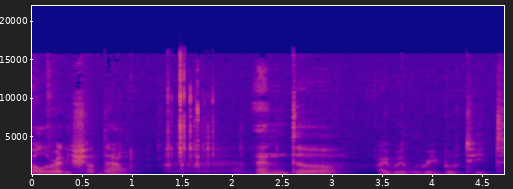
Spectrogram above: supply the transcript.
already shut down and uh, I will reboot it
